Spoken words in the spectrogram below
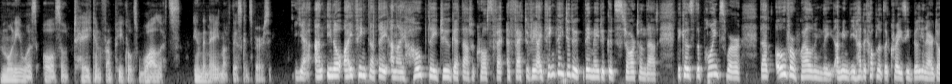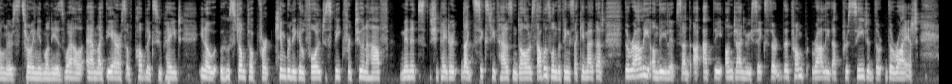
money was also taken from people's wallets in the name of this conspiracy? Yeah, and you know, I think that they, and I hope they do get that across fe- effectively. I think they did, a, they made a good start on that because the points were that overwhelmingly, I mean, you had a couple of the crazy billionaire donors throwing in money as well, um, like the heiress of Publix who paid, you know, who stumped up for Kimberly Guilfoyle to speak for two and a half minutes. She paid her like sixty thousand dollars. That was one of the things that came out that the rally on the ellipse and uh, at the on January sixth, the, the, Trump rally that preceded the the riot.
